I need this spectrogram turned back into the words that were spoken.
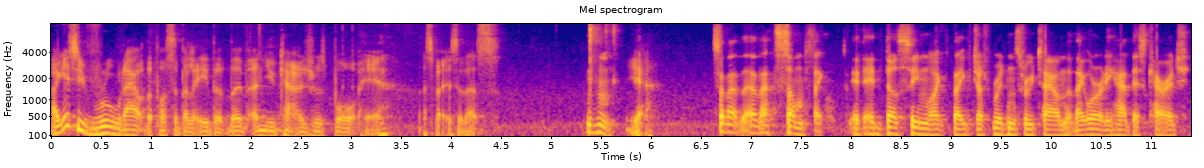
I guess you've ruled out the possibility that the, a new carriage was bought here. I suppose so. That's yeah. So that, that that's something. It, it does seem like they've just ridden through town that they already had this carriage.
